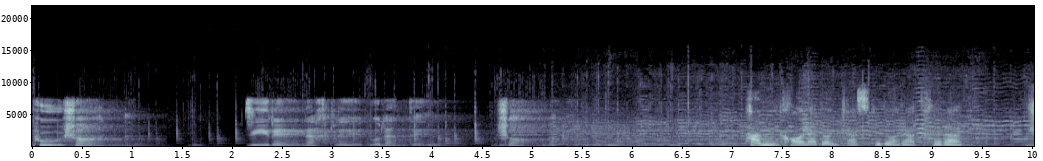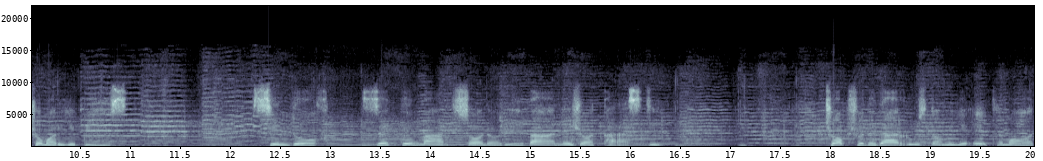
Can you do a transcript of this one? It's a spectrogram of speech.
پوشان زیر نخل بلند شاهنامه همی خواند آن کس که دارد خرد. شماره 20 سیندخت ضد مرد سالاری و نجات پرستی. چاپ شده در روزنامه اعتماد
